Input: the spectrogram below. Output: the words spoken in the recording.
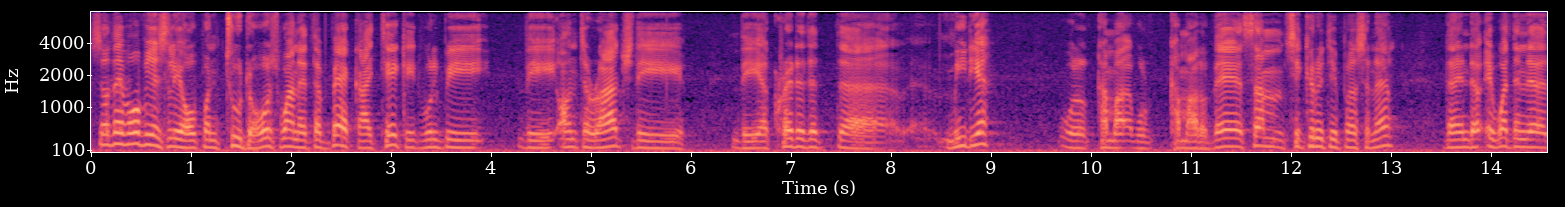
So they've obviously opened two doors. One at the back, I take it, will be the entourage, the the accredited uh, media will come out will come out of there. Some security personnel. Then the, what in the,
